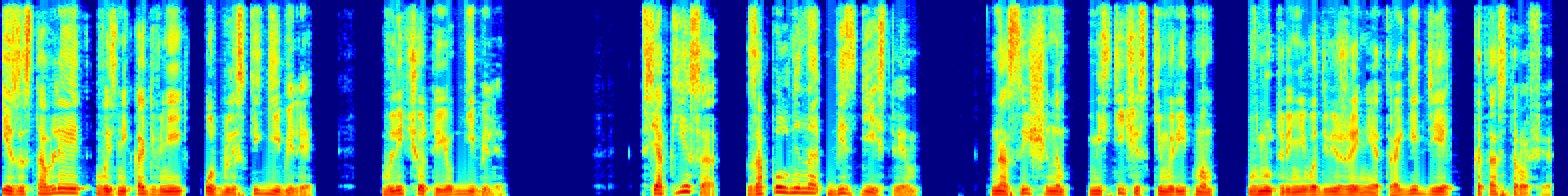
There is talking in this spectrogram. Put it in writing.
и заставляет возникать в ней отблески гибели, влечет ее к гибели. Вся пьеса заполнена бездействием, насыщенным мистическим ритмом внутреннего движения трагедии к катастрофе.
